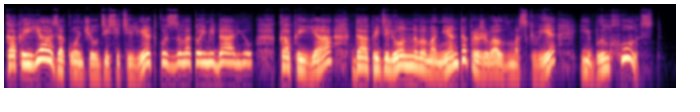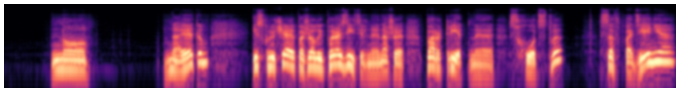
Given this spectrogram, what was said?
Как и я, закончил десятилетку с золотой медалью. Как и я, до определенного момента проживал в Москве и был холост. Но на этом, исключая, пожалуй, поразительное наше портретное сходство, совпадение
